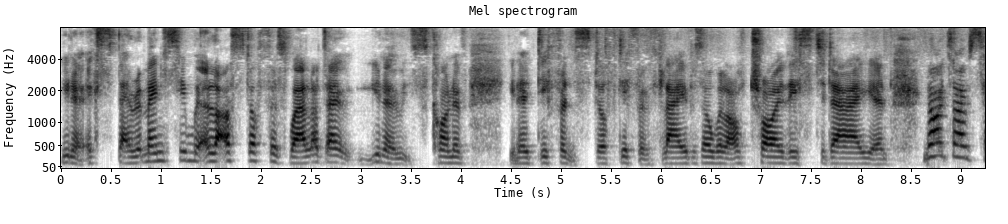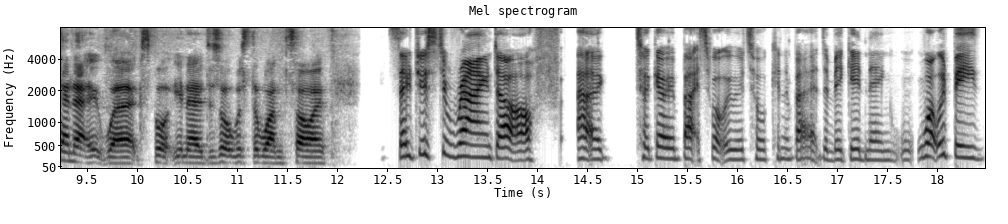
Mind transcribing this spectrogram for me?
you know experimenting with a lot of stuff as well i don't you know it's kind of you know different stuff different flavors. Oh well i'll try this today. And nine times ten out it works but you know there's always the one time. So just to round off uh, to going back to what we were talking about at the beginning what would be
